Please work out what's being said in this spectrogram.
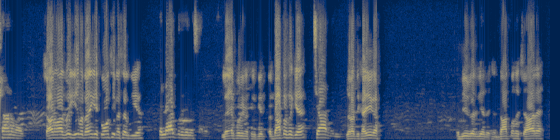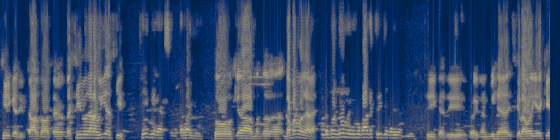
शाहनवाज। शाहनवाज भाई ये बताएँ ये कौन सी नस्ल की है? लालपुर दिन सारे लहरपुरी नस्ल की है। दांतों से क्या है? चार जरा दिखाइएगा। जी सर ये देखें दांतों से चार है। ठीक है जी चार दांत है। वैक्सीन वगैरह हुई है इसकी? ठीक है वैक्सीन करवाइए तो क्या मतलब गबन वगैरह जब दो महीने मुका के त्रीजे बड़ी होती है। ठीक है जी प्रेगनेंट भी है। इसके अलावा ये कि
